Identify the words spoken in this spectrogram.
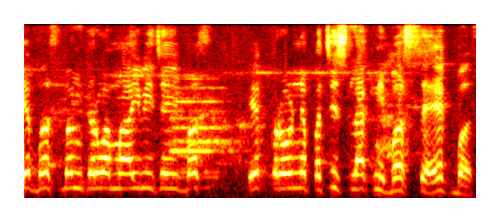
એ બસ બંધ કરવામાં આવી છે, એ બસ એક કરોડ ને પચીસ લાખની બસ છે, એક બસ.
